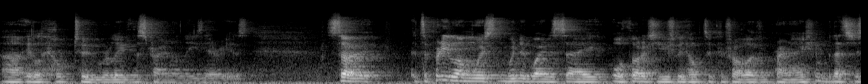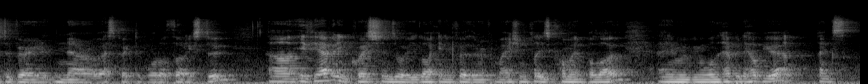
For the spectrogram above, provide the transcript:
uh, it'll help to relieve the strain on these areas. So it's a pretty long-winded way to say orthotics usually help to control overpronation, but that's just a very narrow aspect of what orthotics do. Uh, if you have any questions or you'd like any further information, please comment below and we'd be more than happy to help you out. Thanks.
